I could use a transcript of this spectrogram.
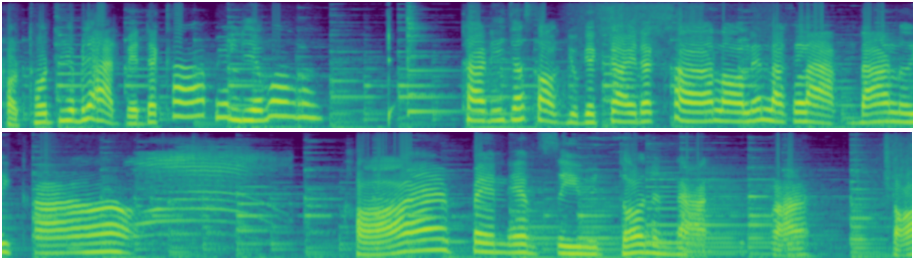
ขอโทษที่ไม่ได้อ่านเป็นนะคะเป็นเรียวมากเลย ทางนี้จะสอกอยู่ไกลๆนะคะ รอเล่นหลักๆได้เลยค่ะ ขอให้เป็น FC วิโต้นานๆนะคะได้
